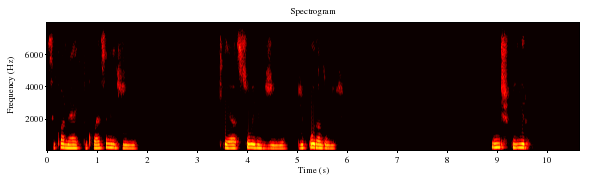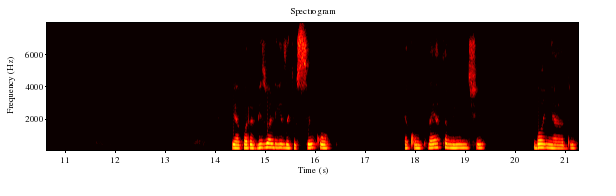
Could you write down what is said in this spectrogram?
Se conecta com essa energia, que é a sua energia de pura luz. Inspira. E agora visualiza que o seu corpo é completamente banhado,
